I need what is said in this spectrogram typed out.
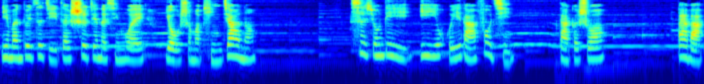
你们对自己在世间的行为有什么评价呢？”四兄弟一一回答父亲。大哥说：“爸爸，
